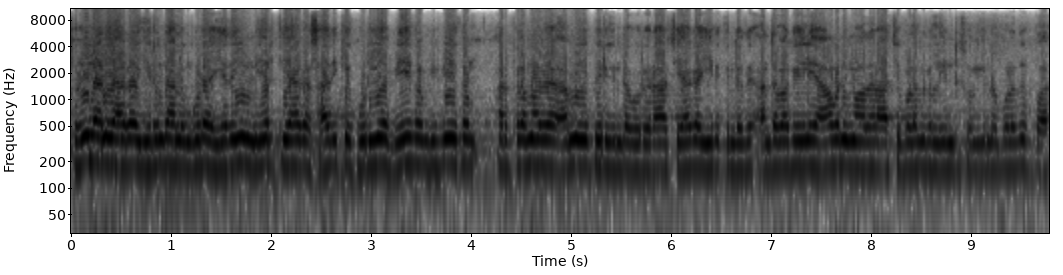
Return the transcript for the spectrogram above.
தொழிலாளியாக இருந்தாலும் கூட எதையும் நேர்த்தியாக சாதிக்கக்கூடிய வேகம் விவேகம் அற்புதமாக அமைய பெறுகின்ற ஒரு ராசியாக இருக்கின்றது. அந்த வகையிலே ஆவணி மாத ராசி பலன்கள் என்று சொல்கின்ற பொழுது ப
